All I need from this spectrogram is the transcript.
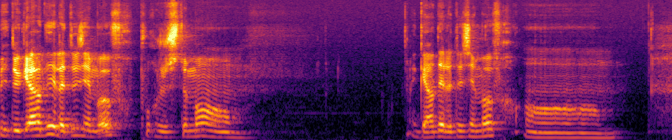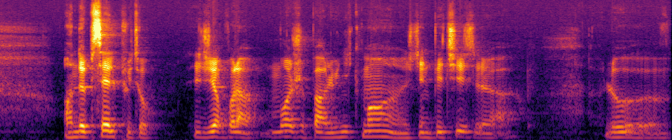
Mais de garder la deuxième offre pour justement garder la deuxième offre en, en upsell plutôt. Et dire, voilà, moi je parle uniquement, euh, je dis une bêtise, l'o-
